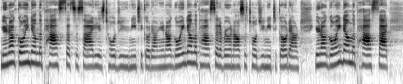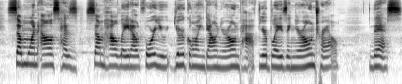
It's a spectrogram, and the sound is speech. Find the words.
you're not going down the path that society has told you you need to go down. You're not going down the path that everyone else has told you you need to go down. You're not going down the path that someone else has somehow laid out for you, you're going down your own path. You're blazing your own trail. This,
